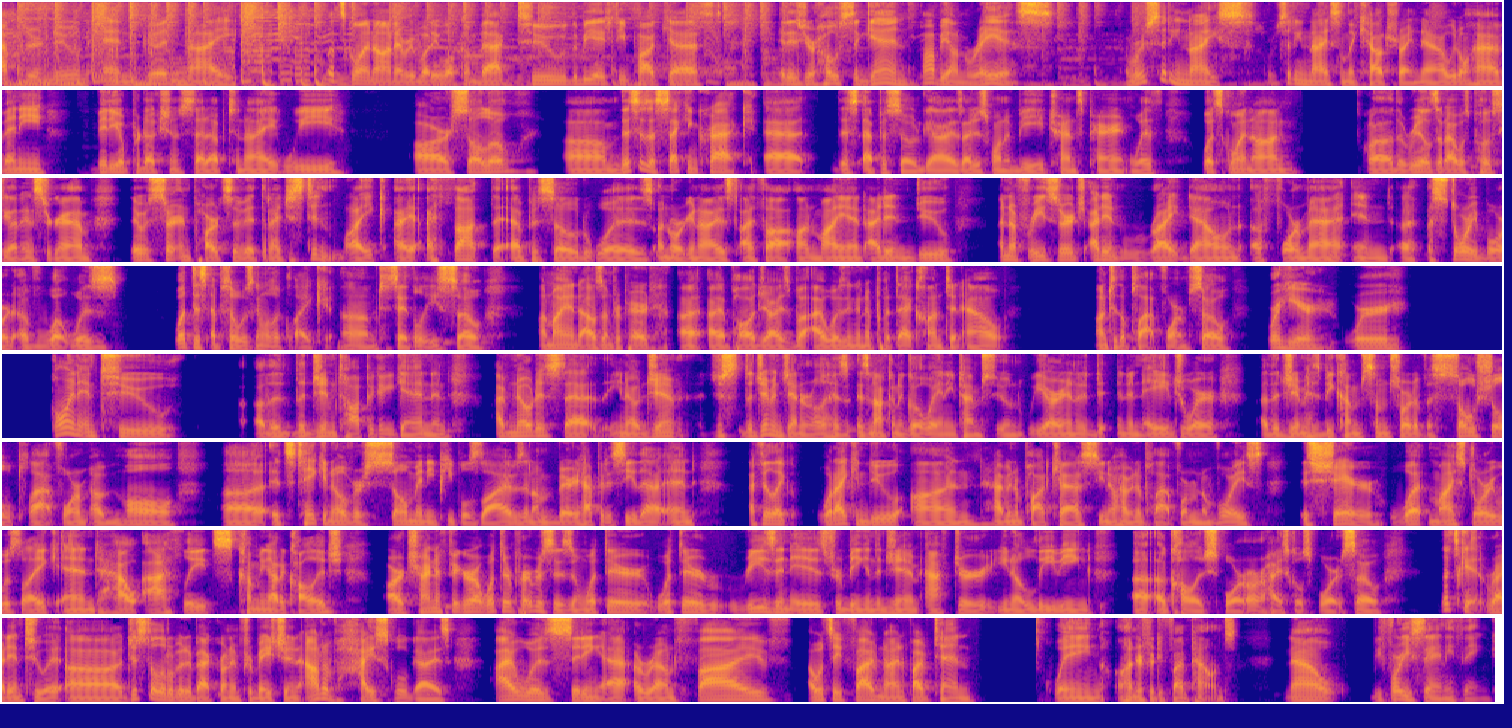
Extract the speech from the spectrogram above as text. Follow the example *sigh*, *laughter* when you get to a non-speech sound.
Afternoon, and good night. What's going on, everybody? Welcome back to the BHD podcast. It is your host again, Fabian Reyes. And we're sitting nice. We're sitting nice on the couch right now. We don't have any video production set up tonight. We are solo. Um, this is a second crack at this episode, guys. I just want to be transparent with what's going on uh, the reels that I was posting on Instagram, there was certain parts of it that I just didn't like. I, I thought the episode was unorganized. I thought on my end, I didn't do enough research. I didn't write down a format and a, a storyboard of what was what this episode was going to look like, um, to say the least. So on my end, I was unprepared. I, I apologize, but I wasn't going to put that content out onto the platform. So we're here. We're going into uh, the the gym topic again, and I've noticed that you know gym just the gym in general has, is not going to go away anytime soon. We are in a in an age where uh, the gym has become some sort of a social platform, a mall. Uh, it's taken over so many people's lives, and I'm very happy to see that. And I feel like what I can do on having a podcast, you know, having a platform and a voice, is share what my story was like and how athletes coming out of college are trying to figure out what their purpose is and what their what their reason is for being in the gym after you know leaving a, a college sport or a high school sport. So let's get right into it. Uh, just a little bit of background information. Out of high school, guys, I was sitting at around five, I would say five nine, five ten, weighing 155 pounds. Now, before you say anything,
